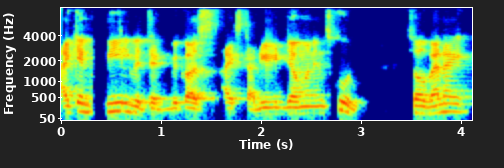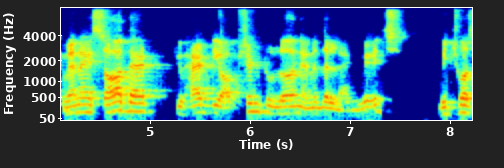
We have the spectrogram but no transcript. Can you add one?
i can feel with it because i studied german in school. So when i when i saw that you had the option to learn another language which was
